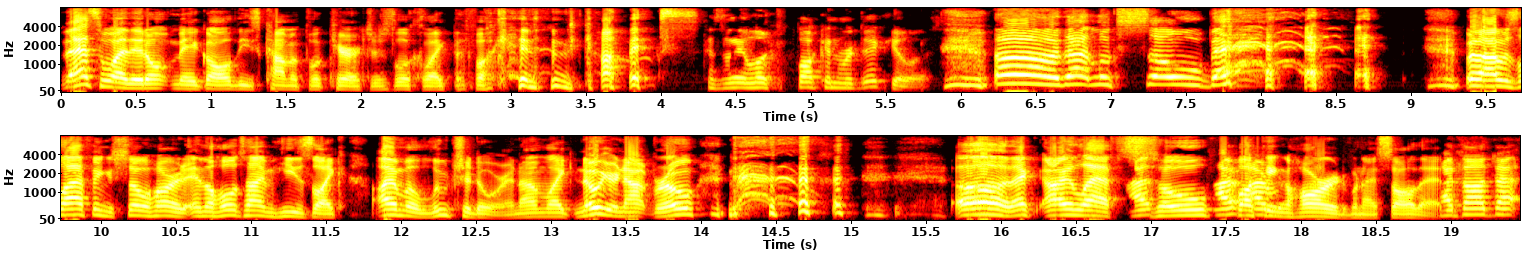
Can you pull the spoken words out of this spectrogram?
that's why they don't make all these comic book characters look like the fucking comics." because they look fucking ridiculous. oh, that looks so bad. but I was laughing so hard, and the whole time he's like, "I'm a luchador," and I'm like, "No, you're not, bro." oh, that I laughed I- so I- I- fucking hard when I saw that. I thought that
